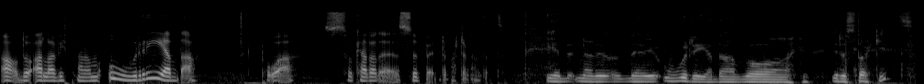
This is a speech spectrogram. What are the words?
ja, då alla vittnar om oreda på så kallade superdepartementet. Är det, när det, det är oreda, vad, är det stökigt?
